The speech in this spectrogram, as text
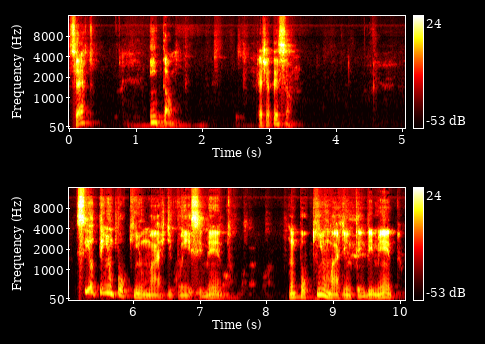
Certo? Então, preste atenção. Se eu tenho um pouquinho mais de conhecimento, um pouquinho mais de entendimento,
